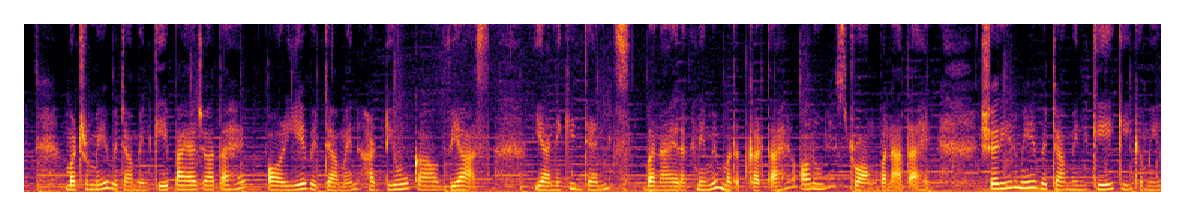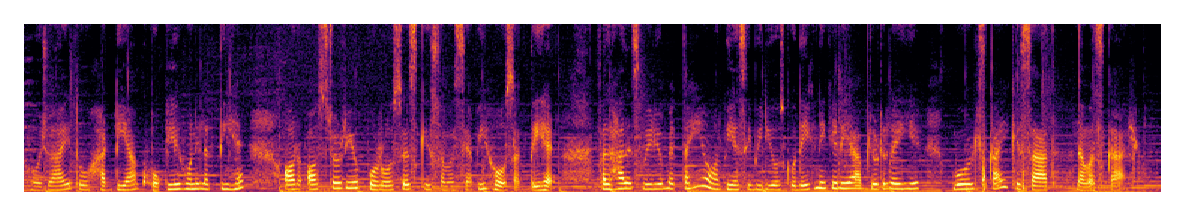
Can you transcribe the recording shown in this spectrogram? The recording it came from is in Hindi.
मटर में विटामिन के पाया जाता है और ये विटामिन हड्डियों का व्यास, यानी कि डेंस बनाए रखने में मदद करता है और उन्हें स्ट्रॉन्ग बनाता है। शरीर में विटामिन के की कमी हो जाए तो हड्डियाँ खोखली होने लगती हैं और ऑस्टोरियोपोरोसिस की समस्या भी हो सकती है। फ़िलहाल इस वीडियो में तहीं और भी ऐसी वीडियोज़ को देखने के लिए आप जुड़े रहिए। बोल्ड स्काई के साथ नमस्कार।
